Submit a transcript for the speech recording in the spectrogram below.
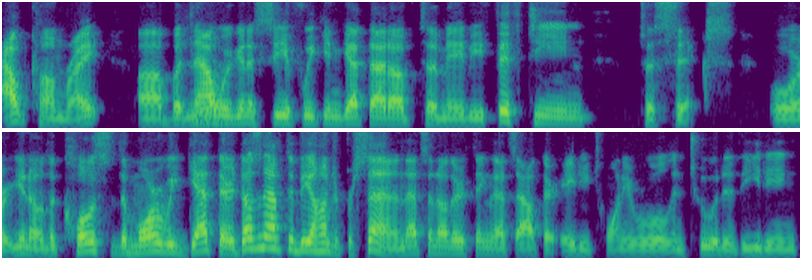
outcome, right? Uh, but now sure. we're going to see if we can get that up to maybe 15 to six or you know the closer the more we get there it doesn't have to be 100% and that's another thing that's out there 80 20 rule intuitive eating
